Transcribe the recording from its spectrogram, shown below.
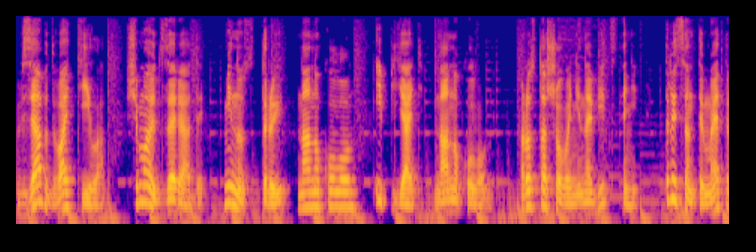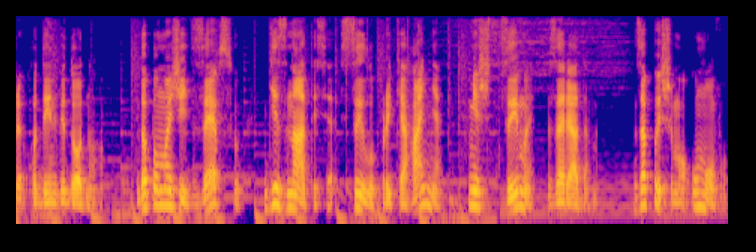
взяв два тіла, що мають заряди мінус 3 наноколон і 5 наноколон, розташовані на відстані 3 см один від одного. Допоможіть Зевсу дізнатися силу притягання між цими зарядами. Запишемо умову.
